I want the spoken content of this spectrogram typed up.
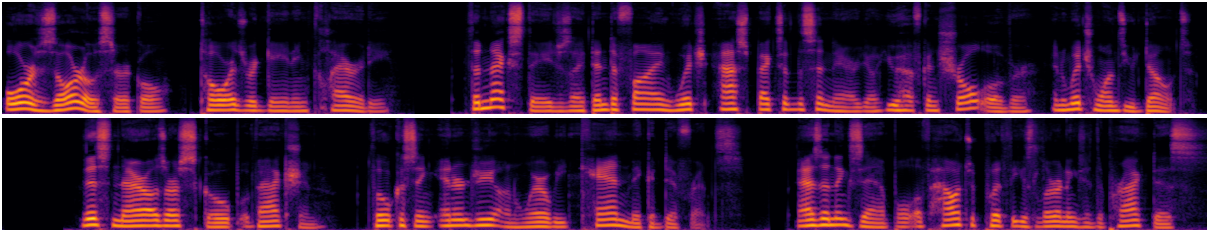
or Zorro circle, towards regaining clarity. The next stage is identifying which aspects of the scenario you have control over and which ones you don't. This narrows our scope of action, focusing energy on where we can make a difference. As an example of how to put these learnings into practice,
